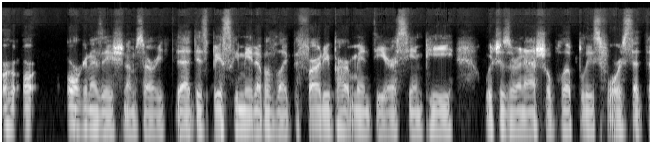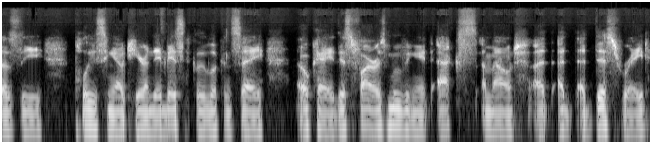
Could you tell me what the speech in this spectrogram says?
or, or organization, I'm sorry, that is basically made up of like the fire department, the RCMP, which is our national police force that does the policing out here. And they basically look and say, okay, this fire is moving at X amount at, at, at this rate.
